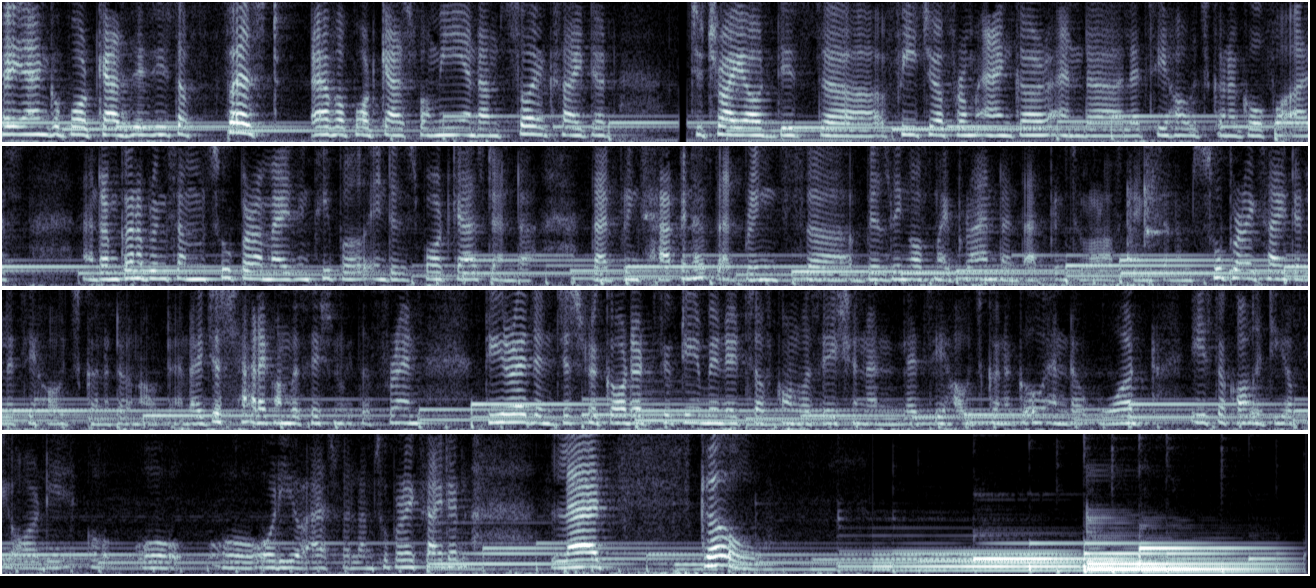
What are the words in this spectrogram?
Hey Anchor Podcast, this is the first ever podcast for me, and I'm so excited to try out this uh, feature from Anchor and uh, let's see how it's gonna go for us. And I'm gonna bring some super amazing people into this podcast, and uh, that brings happiness, that brings uh, building of my brand, and that brings a lot of things. And I'm super excited. Let's see how it's gonna turn out. And I just had a conversation with a friend, Dheeraj, and just recorded 15 minutes of conversation, and let's see how it's gonna go and uh, what is the quality of the audio, audio as well. I'm super excited. Let's go.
